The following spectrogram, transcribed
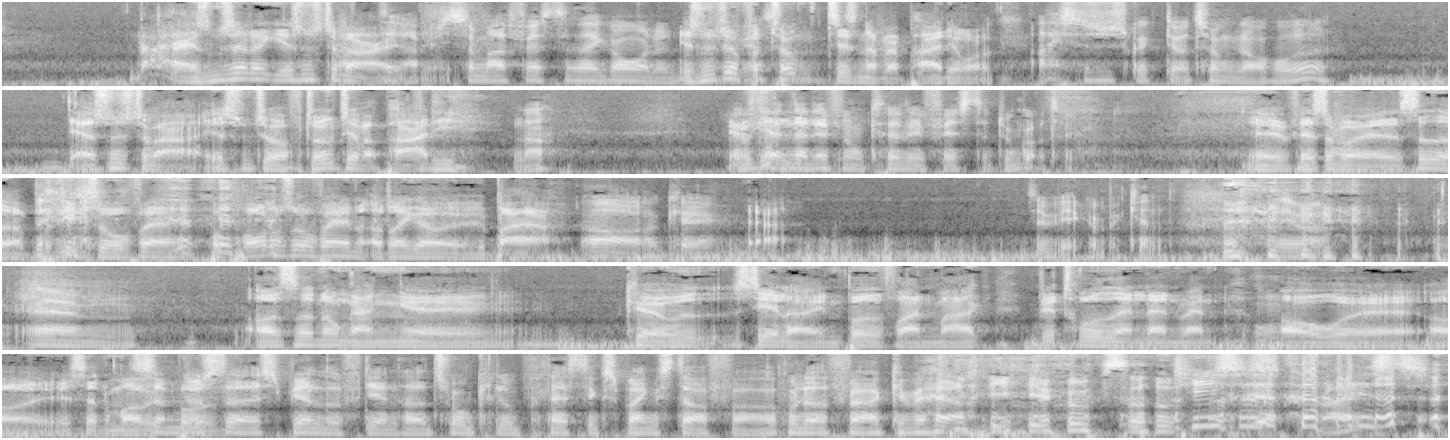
Nej, jeg synes heller ikke. Jeg synes, det var... Det er så meget fest, jeg ikke over det. Jeg synes, det var for tungt til sådan at være party rock. Ej, så synes jeg ikke, det var tungt overhovedet. Jeg synes, det var, jeg synes, det var for tungt til at være party. Nå. Jeg vil kalde er det for nogle kedelige fester, du går til? det øh, fester, hvor jeg sidder på din sofa, på pornosofaen og drikker øh, bajer. Åh, oh, okay. Ja. Det virker bekendt. Det var, øhm, Og så nogle gange øh, kører ud, stjæler en båd fra en mark, bliver troet af en landmand, mm. og, øh, og øh, sætter dem op i som nu båden. sidder i spjældet, fordi han havde 2 kilo plastik sprængstof og 140 gevær i huset. Jesus Christ!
